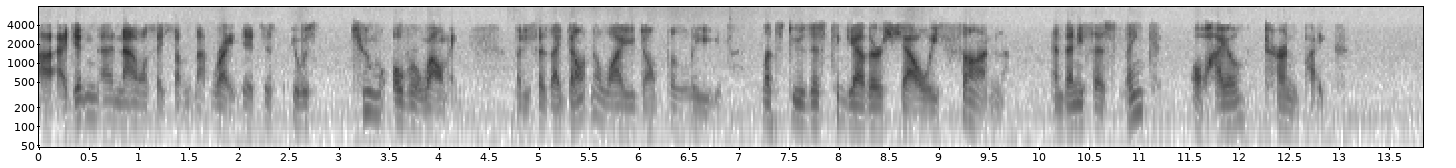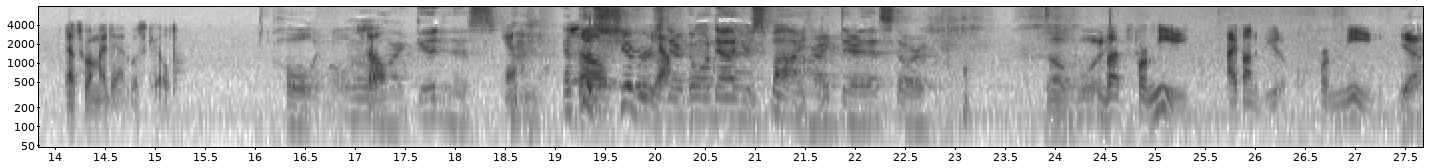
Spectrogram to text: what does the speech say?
Uh, I didn't, and now I won't say something's not right. It just, it was too overwhelming. But he says, I don't know why you don't believe. Let's do this together, shall we, son? And then he says, think Ohio Turnpike. That's where my dad was killed. Holy moly. Oh So- my goodness. Yeah. That So, puts shivers yeah. there going down your spine right there, that story. Oh boy. But for me, I found it beautiful. For me, yeah.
